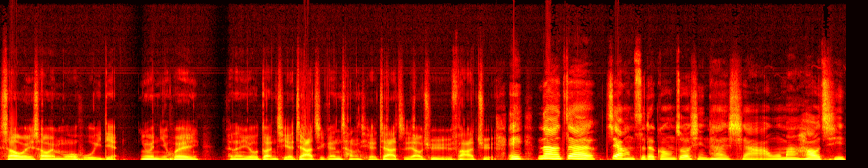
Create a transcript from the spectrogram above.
稍微稍微模糊一点，因为你会可能有短期的价值跟长期的价值要去发掘。诶，那在这样子的工作形态下，我蛮好奇，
